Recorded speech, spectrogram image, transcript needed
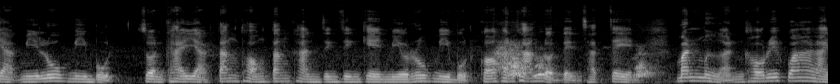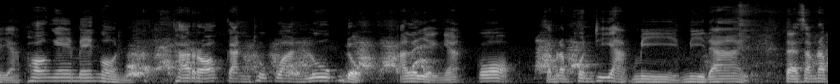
อยากมีลูกมีบุตร ส่วนใครอยากตั้งท้องตั้งครรภ์จริง ๆ เกณฑ์มีลูกมีบุตรก็ค่อนข้างโดดเด่นชัดเจน มันเหมือนเขาเรียกว่าอะไรอะพ่อแง่แม่งอนทะเลาะกันทุกวันลูกดก อะไรอย่างเงี้ยก็ สำหรับคนที่อยากมีมีได้ แต่สำหรับ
